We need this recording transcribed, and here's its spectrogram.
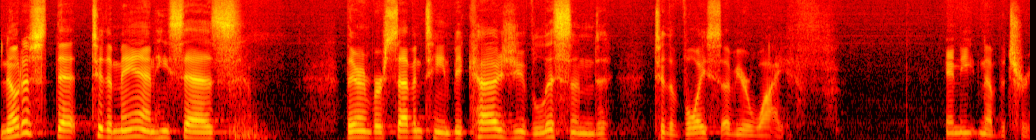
Notice that to the man, he says there in verse 17, because you've listened to the voice of your wife and eaten of the tree.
